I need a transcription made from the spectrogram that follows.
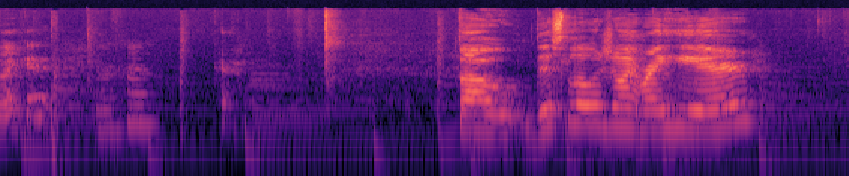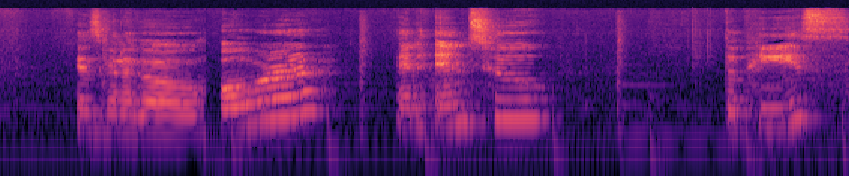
You like it? Mm-hmm. Okay. So this little joint right here is gonna go over and into the piece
